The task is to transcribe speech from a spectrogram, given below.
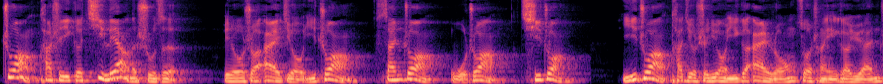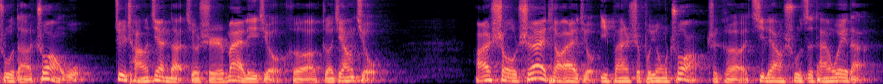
壮它是一个计量的数字，比如说艾灸一壮、三壮、五壮、七壮。一状它就是用一个艾绒做成一个圆柱的状物，最常见的就是麦粒灸和隔姜灸，而手持艾条艾灸一般是不用撞这个计量数字单位的。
